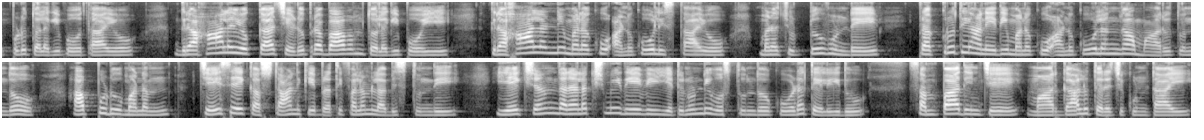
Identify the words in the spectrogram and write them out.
ఎప్పుడు తొలగిపోతాయో గ్రహాల యొక్క చెడు ప్రభావం తొలగిపోయి గ్రహాలన్నీ మనకు అనుకూలిస్తాయో మన చుట్టూ ఉండే ప్రకృతి అనేది మనకు అనుకూలంగా మారుతుందో అప్పుడు మనం చేసే కష్టానికి ప్రతిఫలం లభిస్తుంది. ఏ క్షణం ధనలక్ష్మీదేవి ఎటు నుండి వస్తుందో కూడా తెలీదు. సంపాదించే మార్గాలు తెరచుకుంటాయి.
